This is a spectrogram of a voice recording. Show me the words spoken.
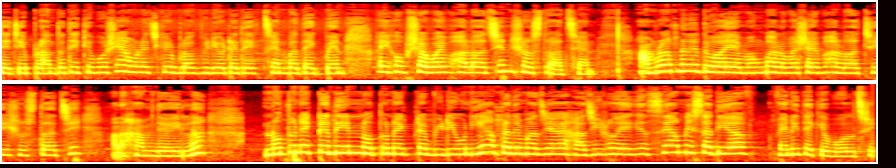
যে যে প্রান্ত থেকে বসে আমার আজকের ব্লগ ভিডিওটা দেখছেন বা দেখবেন আই হোপ সবাই ভালো আছেন সুস্থ আছেন আমরা আপনাদের দোয়ায় এবং ভালোবাসায় ভালো আছি সুস্থ আছি আলহামদুলিল্লাহ নতুন একটা দিন নতুন একটা ভিডিও নিয়ে আপনাদের মাঝে হাজির হয়ে গেছে আমি সাদিয়া ফেনি থেকে বলছি,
